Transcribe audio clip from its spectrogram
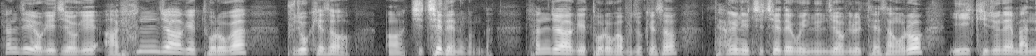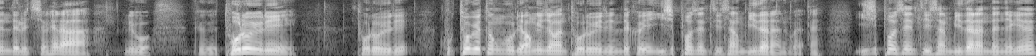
현재 여기 지역이 아 현저하게 도로가 부족해서 어, 지체되는 겁니다. 현저하게 도로가 부족해서 당연히 지체되고 있는 지역을 대상으로 이 기준에 맞는 데를 지정해라. 그리고 그 도로율이 도로율이 국토교통부 령이 정한 도로율인데 그게 20% 이상 미달하는 거야. 예. 20% 이상 미달한다는 얘기는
